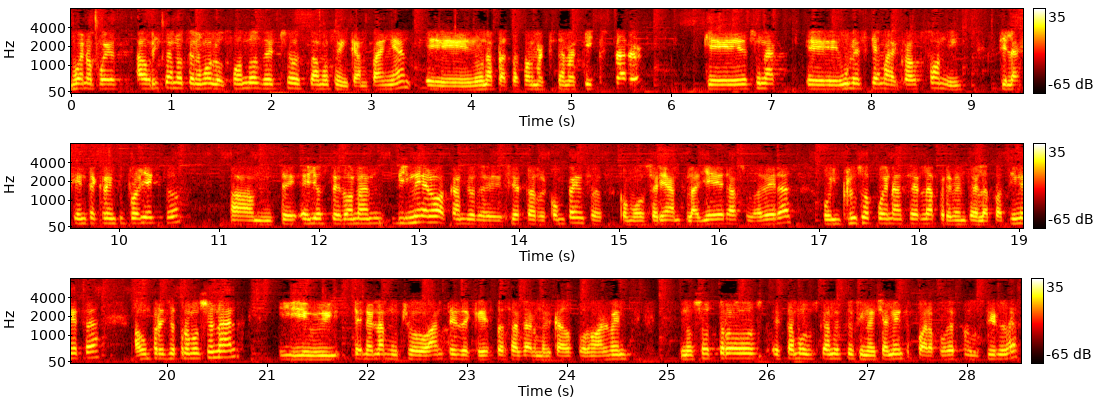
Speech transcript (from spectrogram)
Bueno, pues ahorita no tenemos los fondos, de hecho estamos en campaña en una plataforma que se llama Kickstarter, que es una eh, un esquema de crowdfunding. Si la gente cree en tu proyecto, ellos te donan dinero a cambio de ciertas recompensas, como serían playeras, sudaderas, o incluso pueden hacer la preventa de la patineta a un precio promocional y tenerla mucho antes de que esta salga al mercado formalmente. Nosotros estamos buscando este financiamiento para poder producirlas.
